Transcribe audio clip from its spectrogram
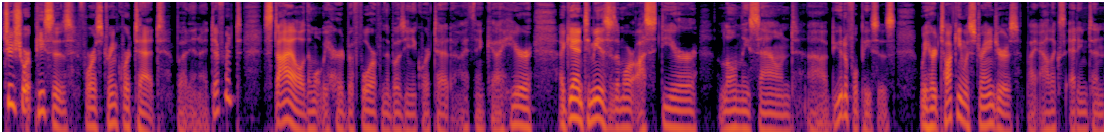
It's two short pieces for a string quartet, but in a different style than what we heard before from the Bozzini Quartet. I think uh, here, again, to me, this is a more austere, lonely sound. Uh, beautiful pieces. We heard Talking with Strangers by Alex Eddington,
